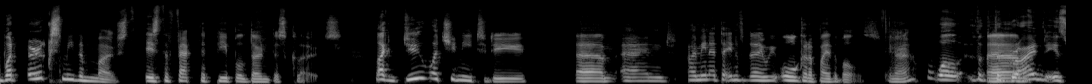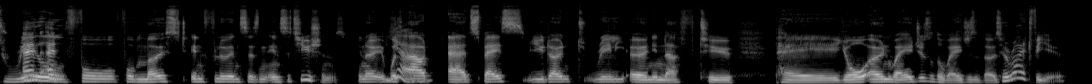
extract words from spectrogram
what irks me the most is the fact that people don't disclose. Like, do what you need to do. Um, and I mean, at the end of the day, we all got to pay the bills, you know? Well, look, the Um, grind is real and- for for most influencers and institutions. You know, without ad space, you don't really earn enough to pay your own wages or the wages of those who write for you.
